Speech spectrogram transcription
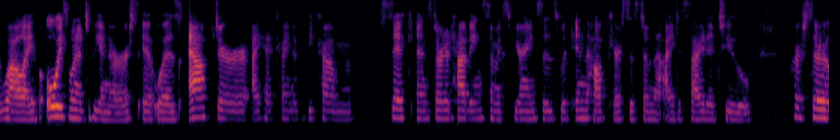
while I've always wanted to be a nurse, it was after I had kind of become sick and started having some experiences within the healthcare system that I decided to pursue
